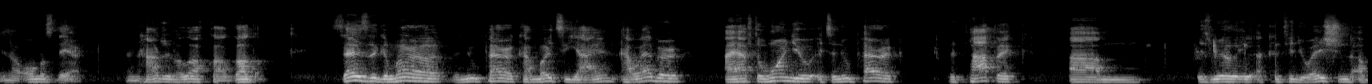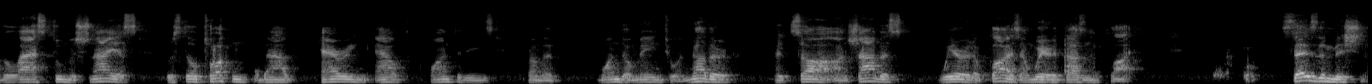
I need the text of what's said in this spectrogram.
you know, almost there. And Hadran Alach Klal Gadol. Says the Gemara, the new parak Hamoitzi Yayin. However, I have to warn you, it's a new parak. The topic um, is really a continuation of the last two Mishnayos. We're still talking about carrying out quantities from a, one domain to another. I saw on Shabbos where it applies and where it doesn't apply. Says the Mishnah.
